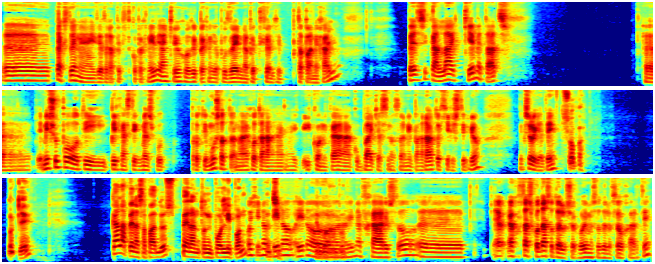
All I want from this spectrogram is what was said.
Ε, εντάξει, δεν είναι ιδιαίτερα απαιτητικό παιχνίδι. Αν και έχω δει παιχνίδια που δεν είναι απαιτητικά και τα πάνε χάλια. Παίζει καλά και με touch. Ε, μη σου πω ότι υπήρχαν στιγμές που προτιμούσα να έχω τα εικονικά κουμπάκια στην οθόνη παρά το χειριστήριο. Δεν ξέρω γιατί. Σόπα. OK. Okay. Καλά πέρασα πάντως, πέραν των υπολοίπων. Όχι, είναι, είναι, είναι, είναι ευχάριστο. Ε, ε, έχω φτάσει κοντά στο τέλος εγώ, είμαι στο τελευταίο χάρτη.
